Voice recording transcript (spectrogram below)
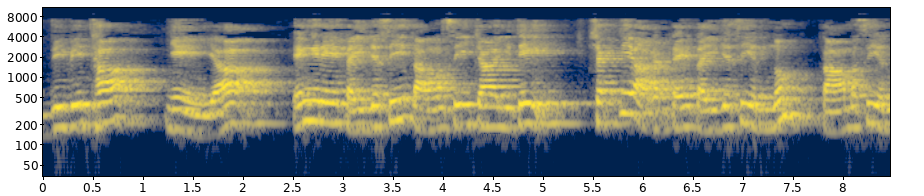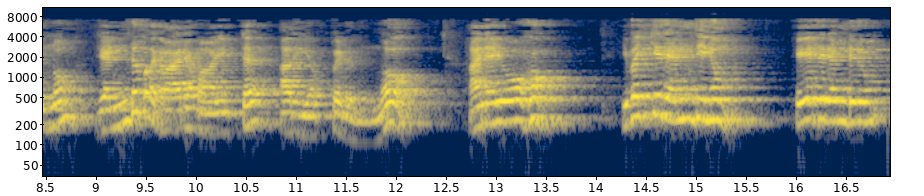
ദ്വിവിധ ജ്ഞേയ എങ്ങനെ തൈജസി താമസി ചായിതേ ശക്തിയാകട്ടെ തൈജസി എന്നും താമസി എന്നും രണ്ട് പ്രകാരമായിട്ട് അറിയപ്പെടുന്നു. അനയോഹം. ഇവയ്ക്ക് രണ്ടിനും ഏത് രണ്ടിനും?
